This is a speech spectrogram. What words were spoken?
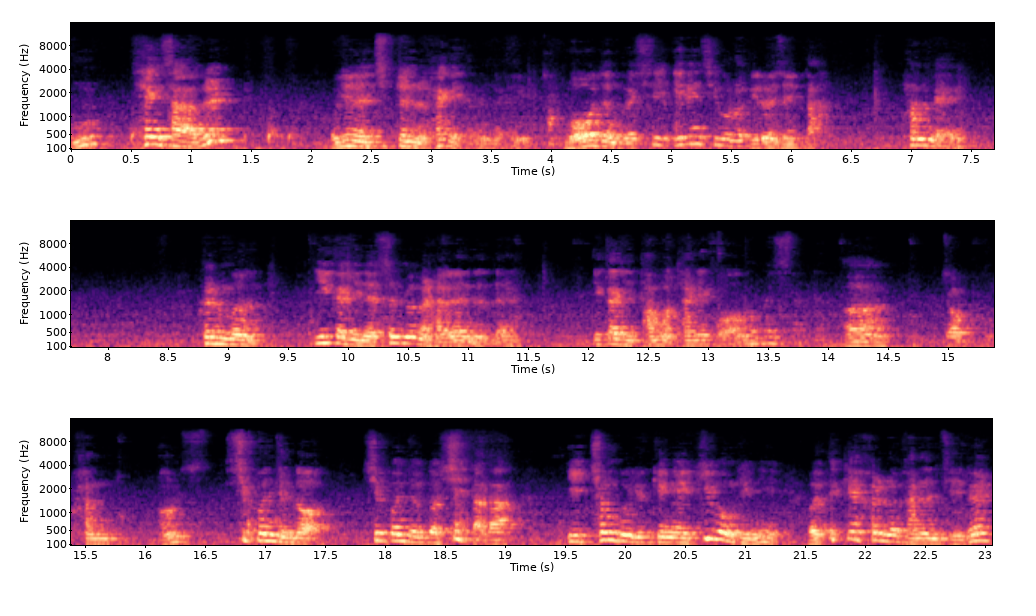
음? 행사를 우리는 집전을 하게 되는 거예요. 모든 것이 이런 식으로 이루어져 있다 하는 거예요. 그러면 여기까지 내 설명을 하려 했는데 여기까지 다 못하겠고. 어, 좀한 어? 10분 정도 10분 정도 쉬다가 이 천부육경의 기본경이 어떻게 흘러가는지를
